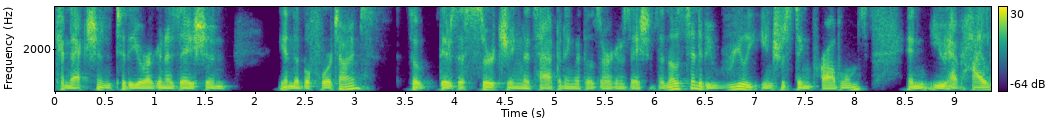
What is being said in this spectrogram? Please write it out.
connection to the organization in the before times. So there's a searching that's happening with those organizations. And those tend to be really interesting problems. And you have high,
